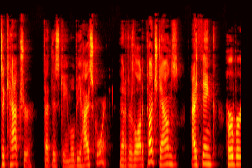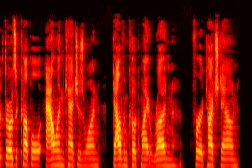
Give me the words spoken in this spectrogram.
to capture that this game will be high scoring. And if there's a lot of touchdowns, I think Herbert throws a couple, Allen catches one, Dalvin Cook might run for a touchdown,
